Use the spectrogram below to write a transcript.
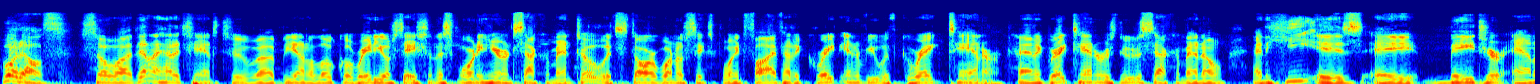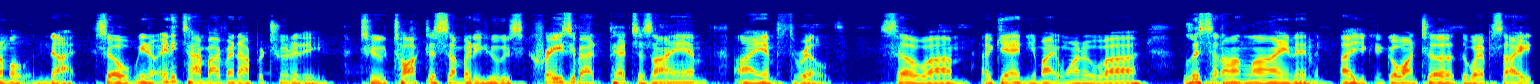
what else? So uh, then I had a chance to uh, be on a local radio station this morning here in Sacramento. It's Star 106.5. Had a great interview with Greg Tanner. And Greg Tanner is new to Sacramento, and he is a major animal nut. So, you know, anytime I have an opportunity to talk to somebody who is crazy about pets as I am, I am thrilled. So um, again, you might want to uh, listen online, and uh, you can go onto the website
